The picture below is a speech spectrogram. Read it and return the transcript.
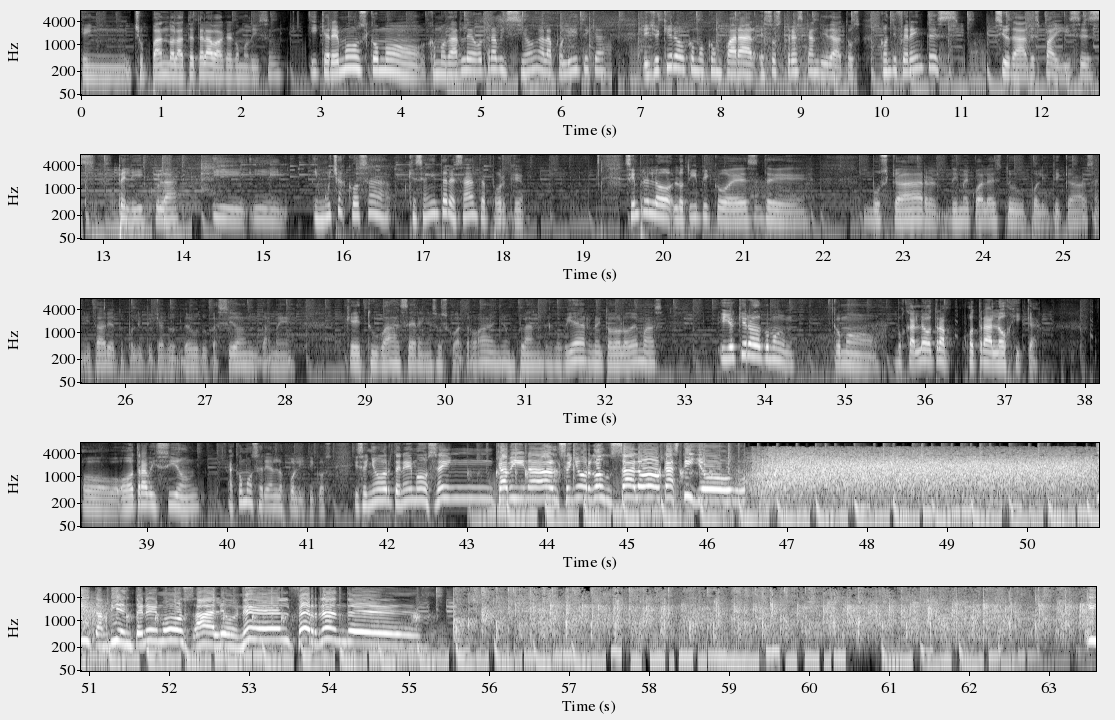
en chupando la teta de la vaca, como dicen. Y queremos como, como darle otra visión a la política. Y yo quiero como comparar esos tres candidatos con diferentes ciudades, países, películas y, y, muchas cosas que sean interesantes porque siempre lo, lo típico es de buscar, dime cuál es tu política sanitaria, tu política de educación, dame qué tú vas a hacer en esos cuatro años, un plan de gobierno y todo lo demás. Y yo quiero como, como buscarle otra, otra lógica o, o otra visión a cómo serían los políticos. Y señor, tenemos en cabina al señor Gonzalo Castillo. Y también tenemos a Leonel Fernández.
